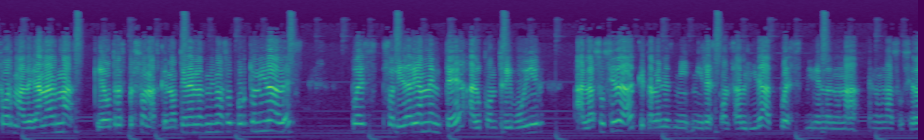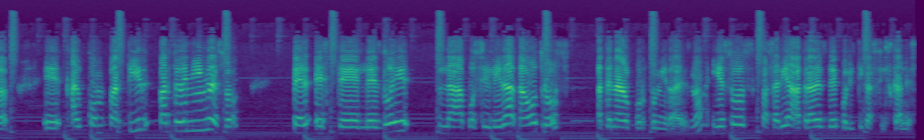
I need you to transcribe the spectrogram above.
forma de ganar más que otras personas que no tienen las mismas oportunidades, pues solidariamente al contribuir a la sociedad, que también es mi, mi responsabilidad, pues viviendo en una, en una sociedad eh, al compartir parte de mi ingreso, este, les doy la posibilidad a otros a tener oportunidades, ¿no? Y eso pasaría a través de políticas fiscales,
